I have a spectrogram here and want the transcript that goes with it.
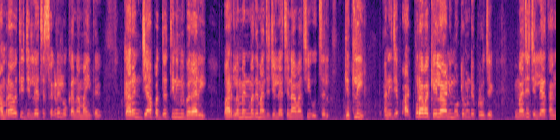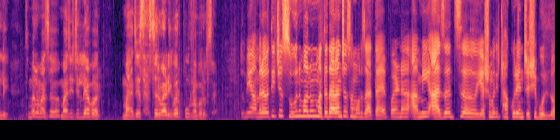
अमरावती जिल्ह्याचे सगळे लोकांना माहीत आहे कारण ज्या पद्धतीने मी भरारी पार्लमेंटमध्ये माझ्या जिल्ह्याच्या नावाची उचल घेतली आणि जे पाठपुरावा केला आणि मोठे मोठे प्रोजेक्ट मी माझ्या जिल्ह्यात आणले तर मला माझं माझ्या जिल्ह्यावर माझ्या सासरवाडीवर पूर्ण भरोसा आहे. तुम्ही अमरावतीचे सून म्हणून मतदारांच्या समोर जात आहे पण आम्ही आजच यशोमती ठाकूर यांच्याशी बोललो.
